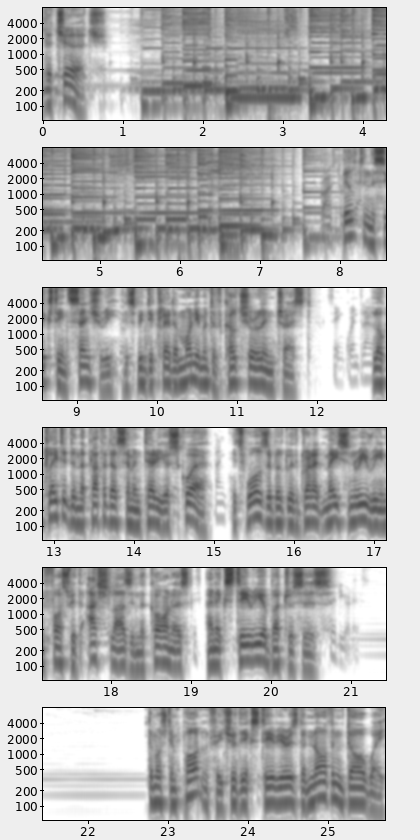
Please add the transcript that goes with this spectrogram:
The church. Built in the 16th century, it's been declared a monument of cultural interest. Located in the Plaza del Cementerio square, its walls are built with granite masonry reinforced with ashlars in the corners and exterior buttresses. The most important feature of the exterior is the northern doorway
